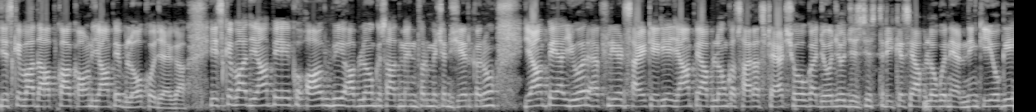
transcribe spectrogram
जिसके बाद आपका अकाउंट यहाँ पे ब्लॉक हो जाएगा। इसके बाद यहाँ पे एक और भी आप लोगों के साथ मैं इन्फॉर्मेशन शेयर करूँ। यहाँ पे यूर एफिलिएट साइट एरिया यहाँ पे आप लोगों का सारा स्टैट शो होगा जो जो जिस जिस तरीके से आप लोगों ने अर्निंग की होगी।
